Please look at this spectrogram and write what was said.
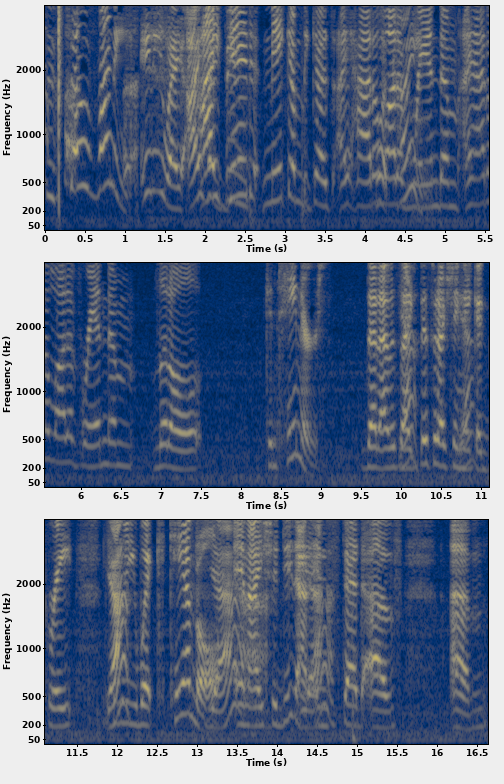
this is so funny. Anyway, I I been- did make them because I had a lot kind? of random I had a lot of random little containers that I was Yeah. like this would actually Yeah. make a great Yeah. three wick candle Yeah. and I should do that instead of um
